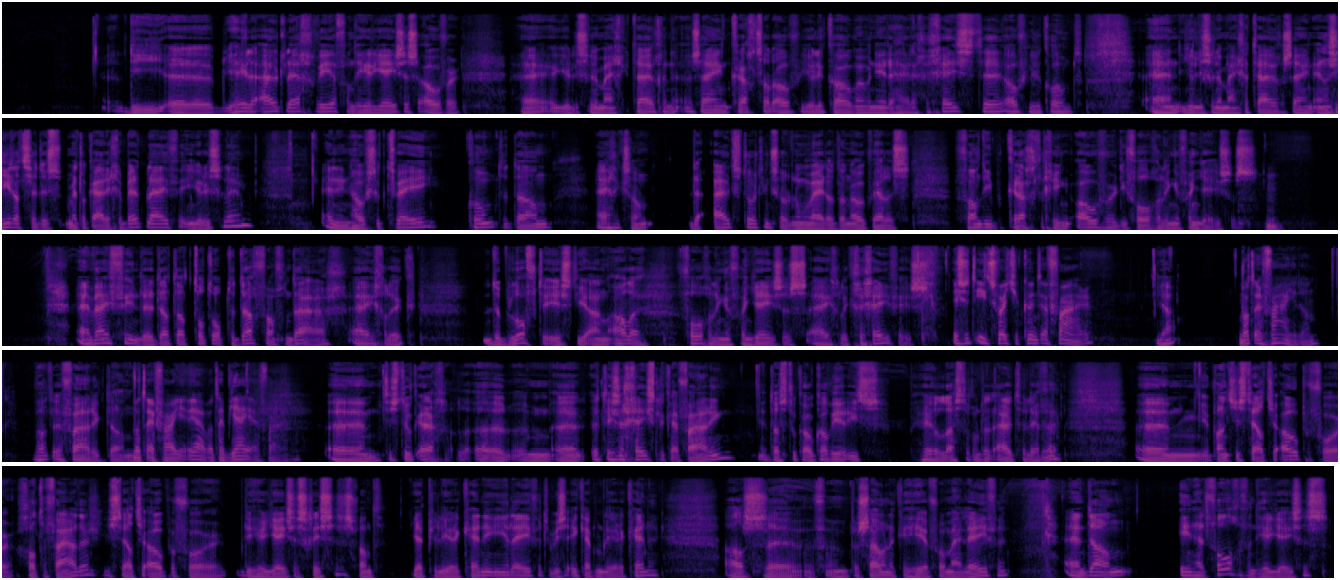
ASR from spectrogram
Die, uh, die hele uitleg weer van de Heer Jezus over jullie zullen mijn getuigen zijn. Kracht zal over jullie komen wanneer de Heilige Geest uh, over jullie komt. En jullie zullen mijn getuigen zijn. En dan zie je dat ze dus met elkaar in gebed blijven in Jeruzalem. En in hoofdstuk 2 komt dan eigenlijk zo'n de uitstorting, zo noemen wij dat dan ook wel eens... van die bekrachtiging over die volgelingen van Jezus. Hm. En wij vinden dat dat tot op de dag van vandaag eigenlijk de belofte is die aan alle volgelingen van Jezus eigenlijk gegeven is. Is het iets wat je kunt ervaren? Ja. Wat ervaar je dan? Wat ervaar ik dan? Wat, ervaar je, ja, wat heb jij ervaren? Uh, het is natuurlijk erg... Uh, uh, het is een geestelijke ervaring. Dat is natuurlijk ook alweer iets heel lastig om dat uit te leggen. Ja. Um, want je stelt je open voor God de Vader. Je stelt je open voor de Heer Jezus Christus. Want je hebt je leren kennen in je leven. Tenminste, ik heb hem leren kennen als uh, een persoonlijke heer voor mijn leven. En dan, in het volgen van de heer Jezus...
